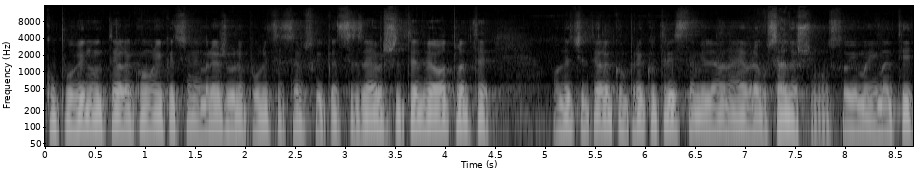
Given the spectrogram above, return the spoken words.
kupovinu telekomunikacijone mreže u Republice Srpskoj. Kad se završe te dve otplate, onda će Telekom preko 300 miliona evra u sadašnjim uslovima imati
